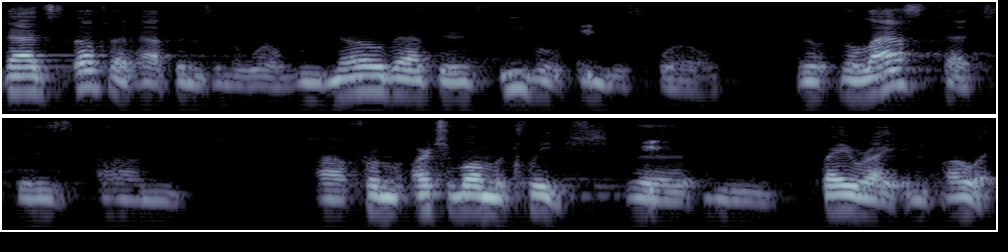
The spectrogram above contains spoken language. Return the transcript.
bad stuff that happens in the world. We know that there's evil in this world. The, the last text is um, uh, from Archibald MacLeish, the, the playwright and poet.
